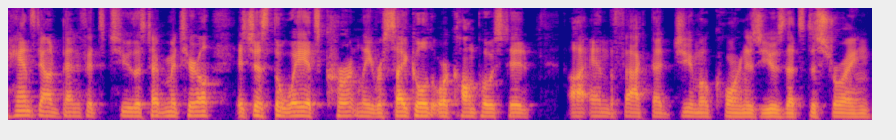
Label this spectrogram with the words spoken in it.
hands down benefits to this type of material. It's just the way it's currently recycled or composted, uh, and the fact that GMO corn is used that's destroying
